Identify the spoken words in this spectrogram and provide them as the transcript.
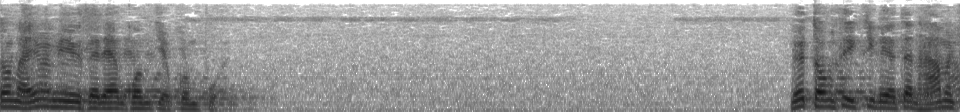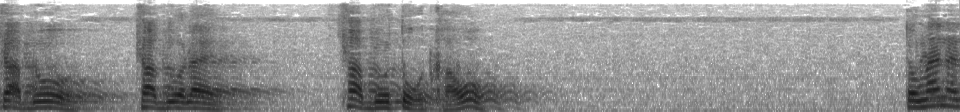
ตรงไหนมันมีแสดงความเจ็บความปวดหรือตรงที่กิเลสตัณหามันชอบดู ชอบดูอะไร ชอบดูตูดเขา ตรงนั้นน่ะ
